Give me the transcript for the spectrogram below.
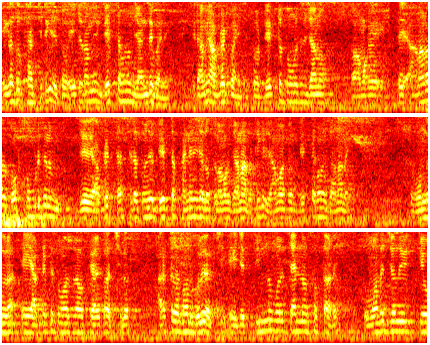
এগুলো সব থাকছে, ঠিক আছে? তো এটার আমি ডেটটা এখনও জানতে পারিনি। এটা আমি আপডেট পাইছি তো ডেটটা তোমরা যদি জানো, তো আমাকে আনানোর বক্স কম্পিটিশন যে আপডেটটা সেটা তোমরা ডেটটা ফাইনালি জানো, তাহলে আমাকে জানাবে, ঠিক আছে? আমার ডেটটা কোনো জানা নেই। তো বন্ধুরা, এই আপডেটটা তোমার সাথে আমার শেয়ার করার ছিল। আরেকটা কথা তোমাদের বলে রাখছি, এই যে তিন নম্বরের চার নম্বর সপ্তাহে তোমাদের যদি কেউ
